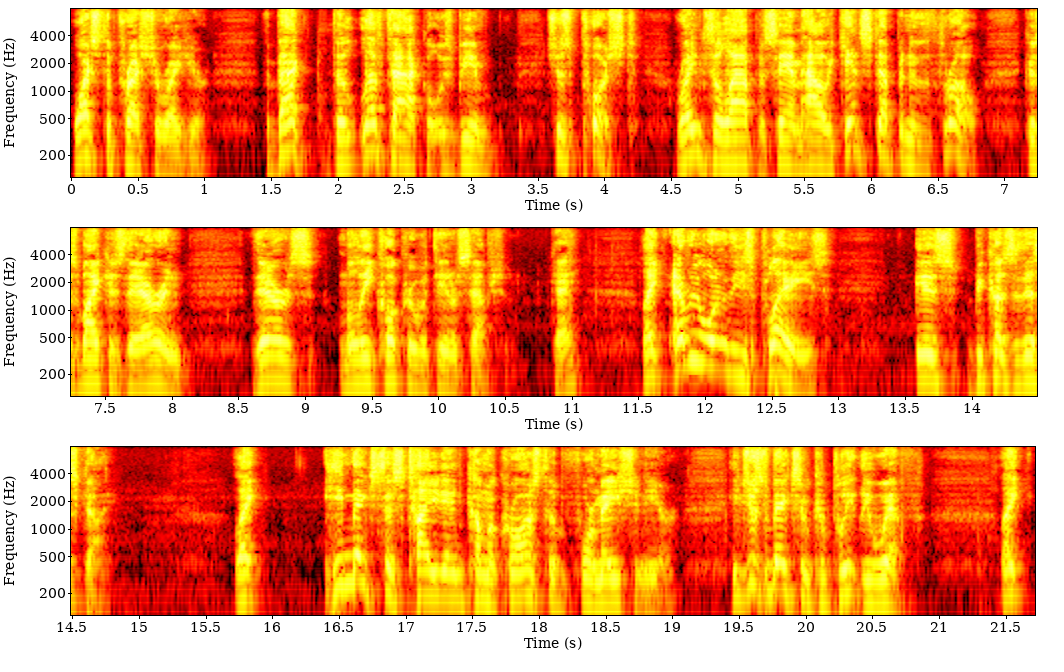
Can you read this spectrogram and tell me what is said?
Watch the pressure right here. The back, the left tackle is being just pushed right into the lap of Sam Howell. He can't step into the throw because Mike is there, and there's Malik Hooker with the interception. Okay, like every one of these plays is because of this guy. Like he makes this tight end come across the formation here. He just makes him completely whiff. Like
